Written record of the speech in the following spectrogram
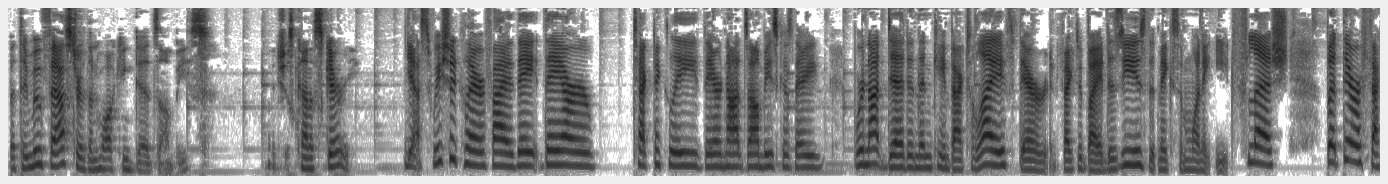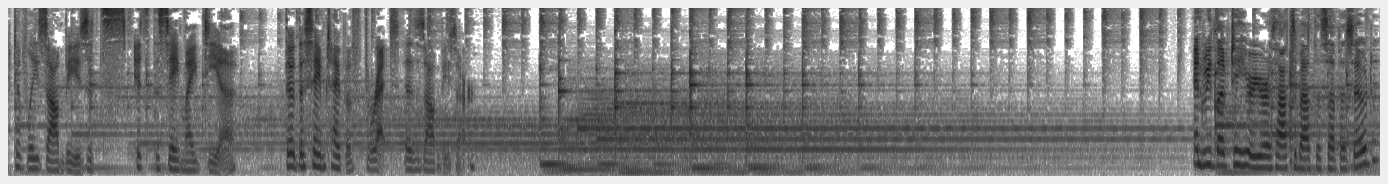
But they move faster than Walking Dead zombies, which is kind of scary. Yes, we should clarify. They they are technically they are not zombies because they were not dead and then came back to life. They're infected by a disease that makes them want to eat flesh, but they're effectively zombies. It's it's the same idea. They're the same type of threat as zombies are. And we'd love to hear your thoughts about this episode.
